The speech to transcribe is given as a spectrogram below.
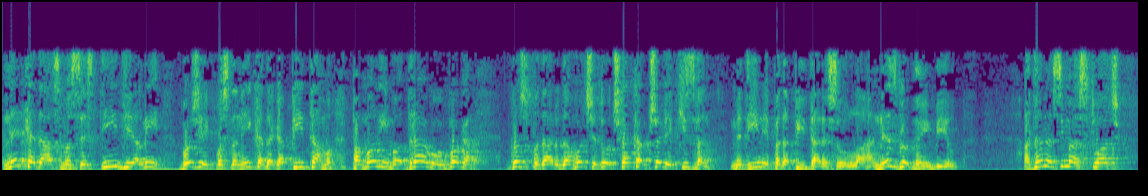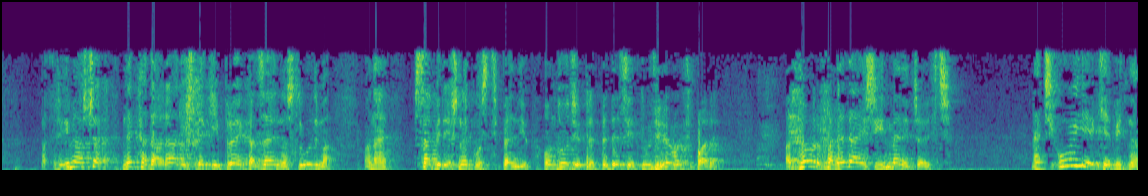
nekada smo se stidjeli Božijeg poslanika da ga pitamo, pa molimo dragog Boga, gospodaru da hoće doći kakav čovjek izvan Medine pa da pita Resulullah. Nezgodno im bilo. A danas ima situaciju, pa imaš čak nekada radiš neki projekat zajedno s ljudima, onaj, sabireš neku stipendiju, on dođe pred 50 ljudi, evo ti pare. A dobro, pa ne daješ ih meni čovječe. Znači uvijek je bitno,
